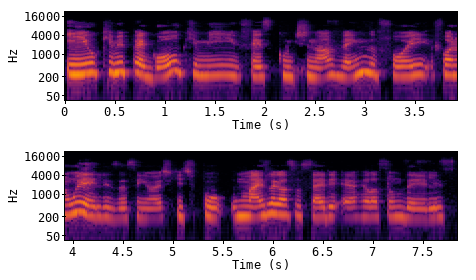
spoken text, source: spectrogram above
E o que me pegou, o que me fez continuar vendo, foi, foram eles, assim. Eu acho que, tipo, o mais legal dessa série é a relação deles.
